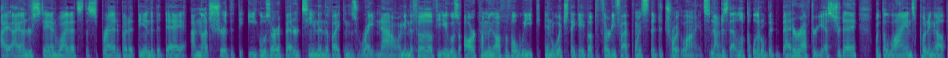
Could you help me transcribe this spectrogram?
I, I, understand why that's the spread, but at the end of the day, I'm not sure that the Eagles are a better team than the Vikings right now. I mean, the Philadelphia Eagles are coming off of a week in which they gave up 35 points to the Detroit Lions. Now, does that look a little bit better after yesterday with the Lions putting up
